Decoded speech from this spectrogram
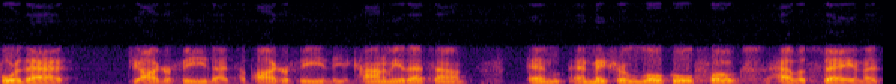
for that geography, that topography, the economy of that town, and and make sure local folks have a say, and that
